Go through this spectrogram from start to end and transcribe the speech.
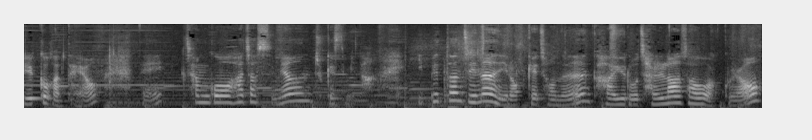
일 것 같아요. 네, 참고하셨으면 좋겠습니다. 이 패턴지는 이렇게 저는 가위로 잘라서 왔고요.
